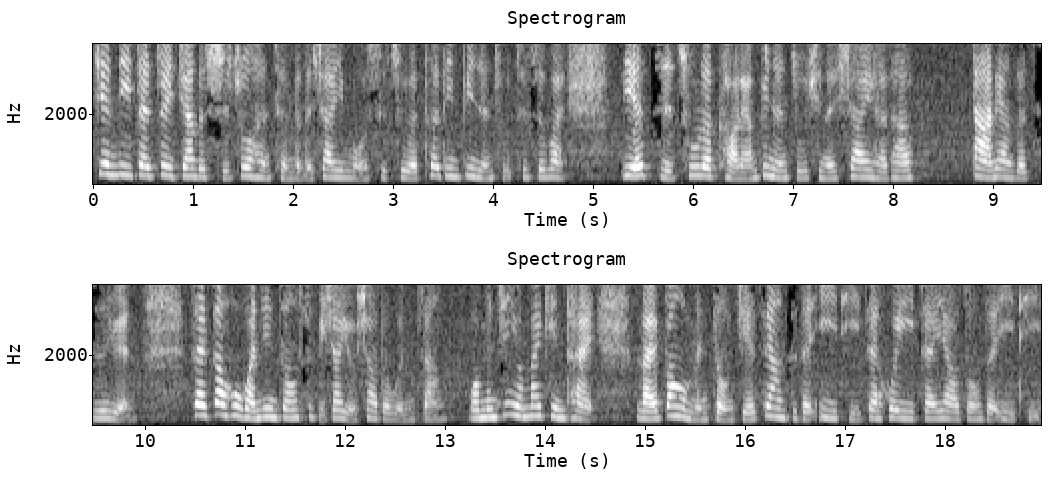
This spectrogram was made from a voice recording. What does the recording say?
建立在最佳的实作和成本的效益模式，除了特定病人处置之外，也指出了考量病人族群的效益和他大量的资源，在照护环境中是比较有效的文章。我们经由 m c i n t y 来帮我们总结这样子的议题，在会议摘要中的议题，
